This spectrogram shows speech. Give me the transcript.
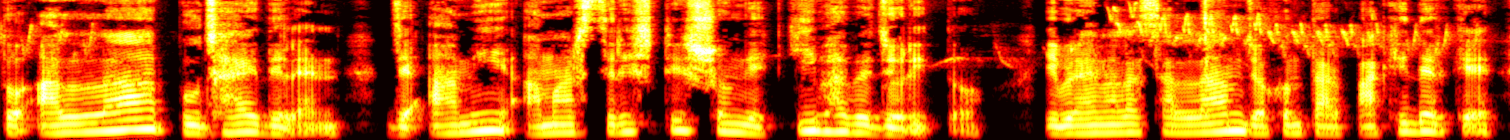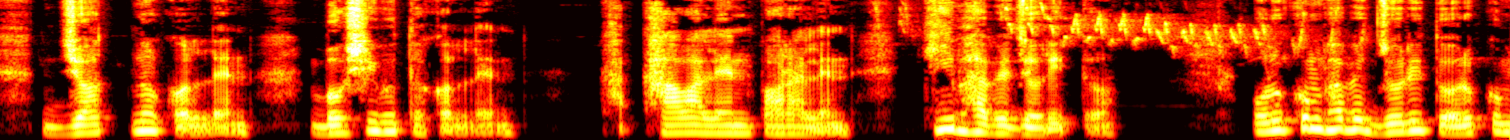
তো আল্লাহ বুঝাই দিলেন যে আমি আমার সৃষ্টির সঙ্গে কীভাবে জড়িত ইব্রাহিম আলাহ সাল্লাম যখন তার পাখিদেরকে যত্ন করলেন, বশীভূত করলেন খাওয়ালেন, পড়ালেন, কীভাবে জড়িত? ওরকম ভাবে জড়িত, ওরকম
